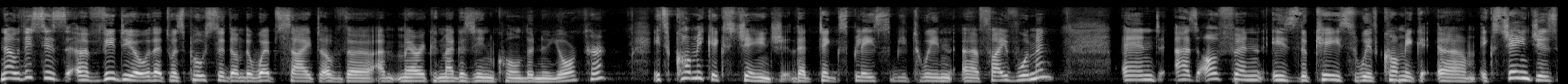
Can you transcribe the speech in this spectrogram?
Now, this is a video that was posted on the website of the American magazine called The New Yorker. It's comic exchange that takes place between uh, five women. And as often is the case with comic um, exchanges,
